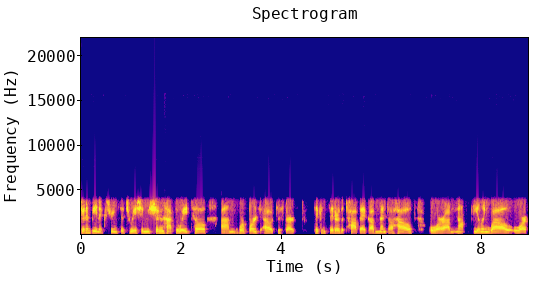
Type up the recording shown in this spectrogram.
shouldn't be an extreme situation. We shouldn't have to wait till um, we're burnt out to start to consider the topic of mental health or um, not feeling well or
